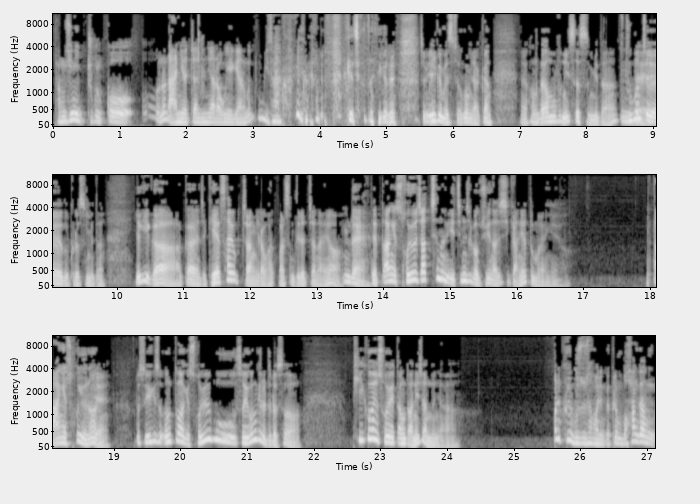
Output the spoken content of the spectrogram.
당신이 죽을 거는 아니었지 않느냐라고 얘기하는 건 좀 이상한 거 아닌가요? 그 저도 이거를 좀 네. 읽으면서 조금 약간 황당한 부분이 있었습니다. 두 네. 번째도 그렇습니다. 여기가 아까 이제 개 사육장이라고 하- 말씀드렸잖아요. 네. 근데 땅의 소유 자체는 이 찜질방 주인 아저씨가 아니었던 모양이에요. 땅의 소유는 예. 그래서 여기서 엉뚱하게 소유무 소유 관계를 들어서 피고인 소유의 땅도 아니지 않느냐. 아니 그게 무슨 상관입니까? 그럼 뭐 한강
